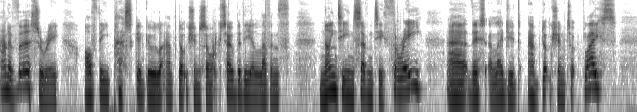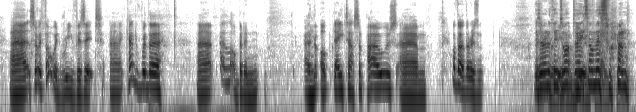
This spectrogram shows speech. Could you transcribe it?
anniversary of the Pascagoula abduction. So, October the 11th, 1973, uh, this alleged abduction took place. Uh, so we thought we'd revisit, uh, kind of with a uh, a little bit of an update, I suppose. Um, although there isn't. Is there anything really to update on this one?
